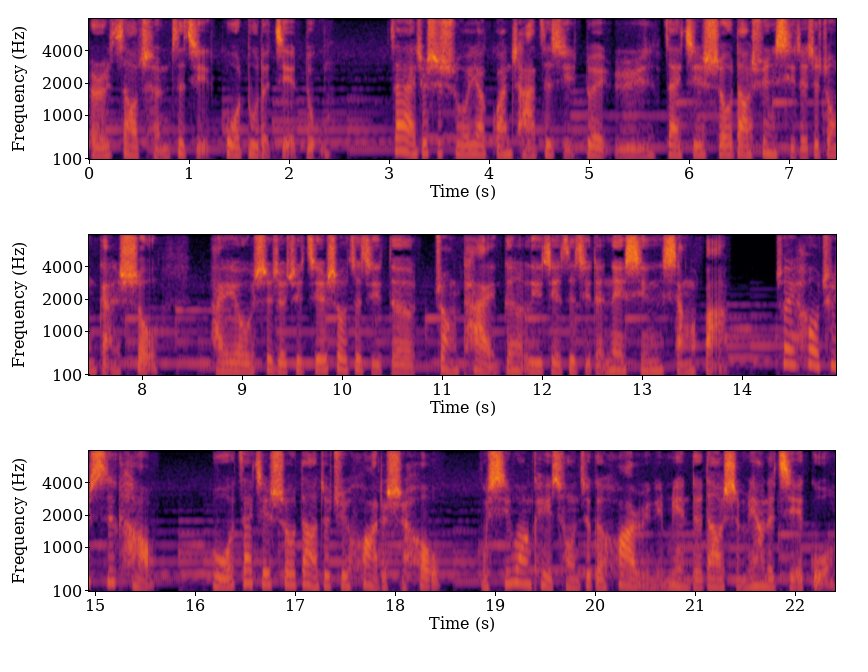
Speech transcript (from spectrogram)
而造成自己过度的解读。再来就是说，要观察自己对于在接收到讯息的这种感受，还有试着去接受自己的状态，跟理解自己的内心想法，最后去思考，我在接收到这句话的时候，我希望可以从这个话语里面得到什么样的结果。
